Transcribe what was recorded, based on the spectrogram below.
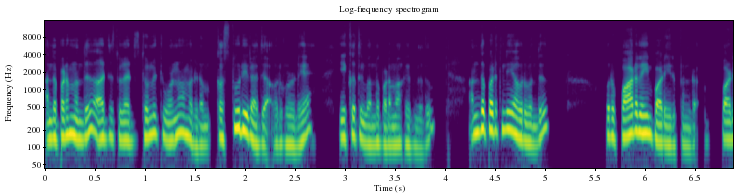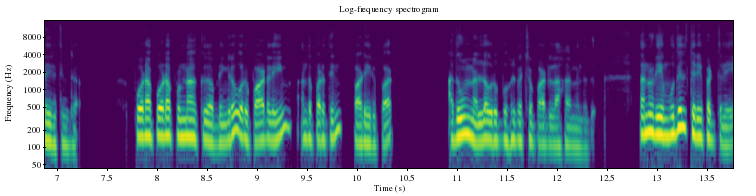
அந்த படம் வந்து ஆயிரத்தி தொள்ளாயிரத்தி தொண்ணூற்றி ஒன்றாம் வருடம் கஸ்தூரி ராஜா அவர்களுடைய இயக்கத்தில் வந்த படமாக இருந்தது. அந்த படத்திலேயே அவர் வந்து ஒரு பாடலையும் பாடியிருக்கின்றார் பாடியிருக்கின்றார். போடா போடா புண்ணாக்கு அப்படிங்கிற ஒரு பாடலையும் அந்த படத்தில் பாடியிருப்பார். அதுவும் நல்ல ஒரு புகழ்பெற்ற பாடலாக அமைந்தது. தன்னுடைய முதல் திரைப்படத்திலே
